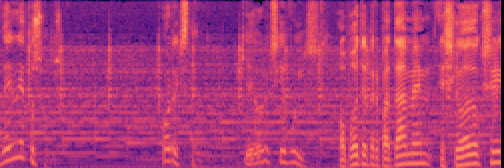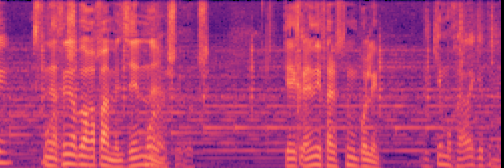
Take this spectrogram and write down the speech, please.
Δεν είναι τόσο δύσκολο. Όρεξη θέλει και όρεξη και βούληση. Οπότε περπατάμε αισιόδοξοι στην Αθήνα που αγαπάμε, δεν είναι; Μόνος αισιόδοξοι. Κύριε Κανίδη, ευχαριστούμε πολύ. Δική μου χαρά και τιμή.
